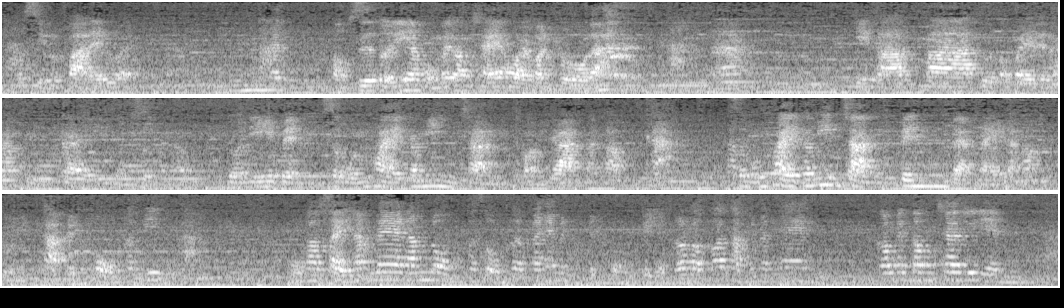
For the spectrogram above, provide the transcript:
ค่ะลดสิวลดฝ้าได้ด้วยผมซื้อตัวนี้ผมไม่ต้องใช้ออยล์คอนโทรลแล้วค่ะนะโอ เคครับมาตัวต่อไปเลยนะครับผิวใกล้สุดนะครับ ตัวนี้เป็นสมุนไพรขมิ้นชันขออนุญาตนะครับ ค่ะสมุนไพรขมิ้นชันเป็นแบบไหนนะครับ ตัวนี้ค่ะเป็นผงขมิ้นค่ะ เราใส่น้ำแร่น้ำนมผสมกันไปให้มันเป็นผงเปียกแล้วเราก็ทำให้มันแห้ง ก็ไม่ต้องแช่ตู้เย็นค่ะ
